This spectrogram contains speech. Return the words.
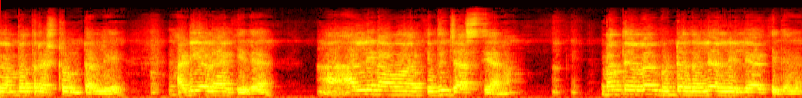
ಎಂಬತ್ತರಷ್ಟು ಉಂಟಲ್ಲಿ. ಅಡಿಯಲ್ಲಿ ಹಾಕಿದೆ. ಅಲ್ಲಿ ನಾವು ಹಾಕಿದ್ದು ಜಾಸ್ತಿ ಹಣ. ಮತ್ತೆ ಎಲ್ಲ ಗುಡ್ಡದಲ್ಲಿ ಅಲ್ಲಿ ಇಲ್ಲಿ ಹಾಕಿದ್ದೇವೆ.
